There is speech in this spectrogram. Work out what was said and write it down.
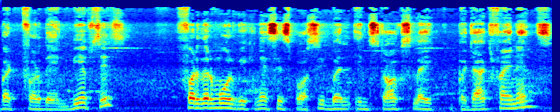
but for the NBFCs furthermore weakness is possible in stocks like Bajaj Finance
